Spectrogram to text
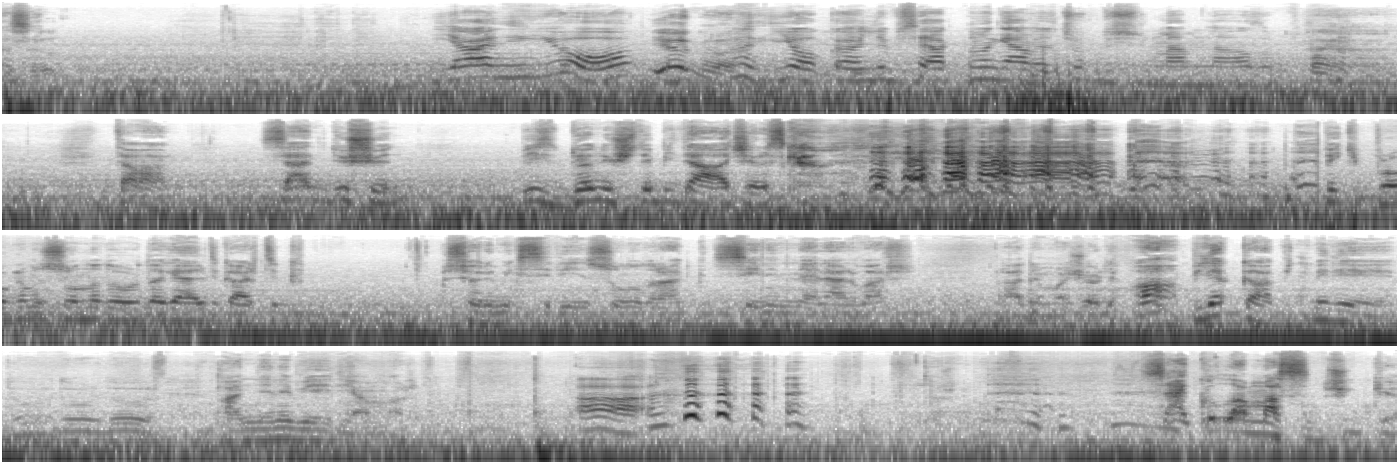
nasıl? Yani yok. Yok mu? Yok öyle bir şey aklıma gelmedi. Çok düşünmem lazım. Ha, tamam. Sen düşün. Biz dönüşte bir daha açarız. Peki programın sonuna doğru da geldik artık. Söylemek istediğin son olarak senin neler var? Radyo Majör'de. Aa bir dakika bitmedi. Dur dur dur. Annene bir hediyem var. Aa. Sen kullanmazsın çünkü.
